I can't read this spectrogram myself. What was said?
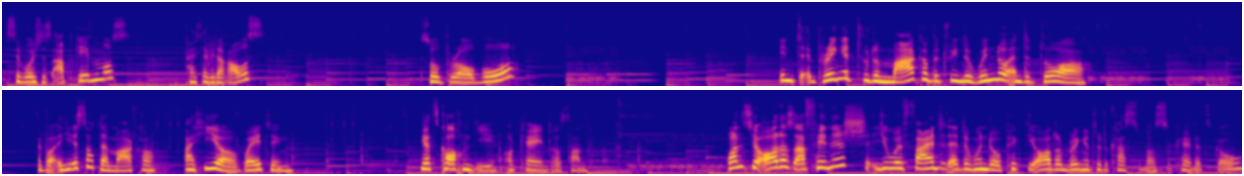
Wisst ihr, wo ich das abgeben muss? Kann ich da wieder raus? So, Bro, wo? In bring it to the marker between the window and the door. Aber hier ist doch der Marker. Ah, hier. Waiting. Jetzt kochen die. Okay, interessant. Once your orders are finished, you will find it at the window. Pick the order and bring it to the customers. Okay, let's go.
